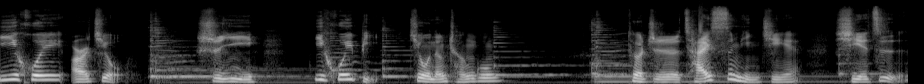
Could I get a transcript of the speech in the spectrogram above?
一挥而就，示意一挥笔就能成功，特指才思敏捷，写字、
